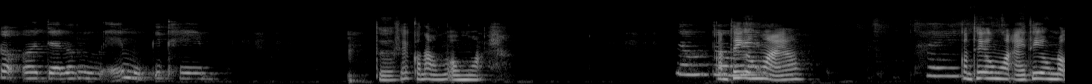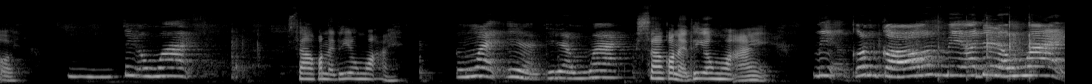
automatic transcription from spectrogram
cậu ơi tớ đang vẽ một cái thêm tớ vẽ con ong ông ngoại. Con thích ông ngoại không? Con thích ông ngoại hay thích ông nội? Ừ, Thích ông ngoại. Sao con lại thích ông ngoại? Ông ngoại thì là ông ngoại. Sao con lại thích ông ngoại? Mẹ con có Mẹ đây là ông ngoại.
